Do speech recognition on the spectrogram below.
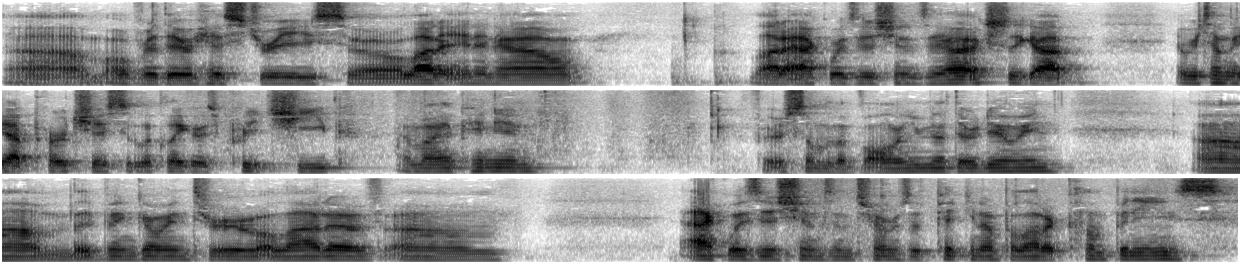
um, over their history. So a lot of in and out, a lot of acquisitions. They actually got, every time they got purchased, it looked like it was pretty cheap, in my opinion, for some of the volume that they're doing. Um, they've been going through a lot of um, acquisitions in terms of picking up a lot of companies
